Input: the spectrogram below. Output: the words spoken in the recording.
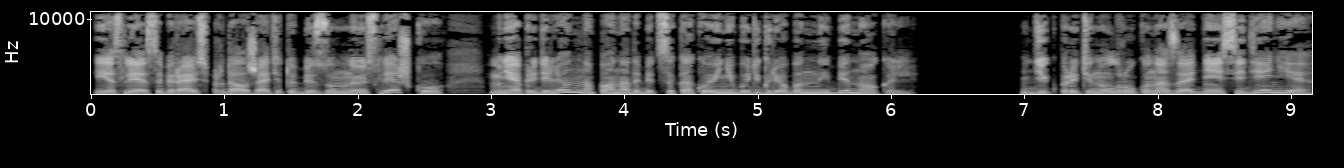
Если я собираюсь продолжать эту безумную слежку, мне определенно понадобится какой-нибудь грёбанный бинокль. Дик протянул руку на заднее сиденье,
